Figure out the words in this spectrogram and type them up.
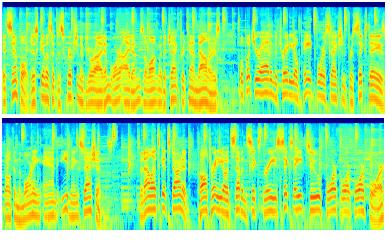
It's simple. Just give us a description of your item or items along with a check for $10. We'll put your ad in the Tradio paid for section for six days, both in the morning and evening sessions. So now let's get started. Call Tradio at 763 682 4444.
